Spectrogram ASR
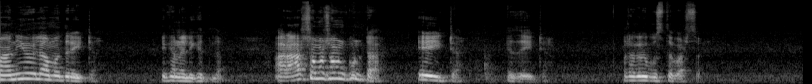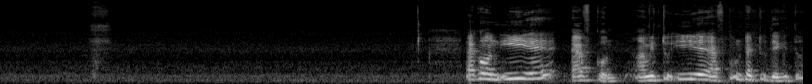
মানি হইল আমাদের এইটা। এখানে লিখে দিলাম। আর আর সমান সমান কোনটা? এইটা। এই যে এইটা। আশা করি বুঝতে পারছেন। এখন ই এ এফ কোন? আমি একটু ই এ এফ কোনটা একটু দেখি তো।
